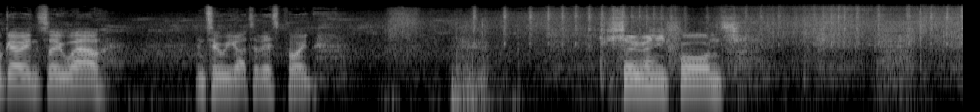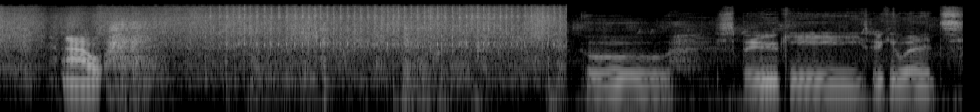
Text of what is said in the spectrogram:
All going so well until we got to this point. So many fawns out. Ooh, spooky, spooky woods.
